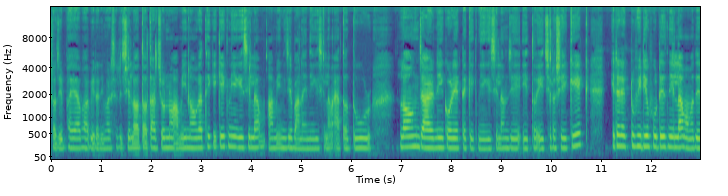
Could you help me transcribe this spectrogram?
সজীব ভাইয়া ভাবির অ্যানিভার্সারি ছিল, তো তার জন্য আমি নওগাঁ থেকে কেক নিয়ে গেছিলাম। আমি নিজে বানাই নিয়ে গেছিলাম। এত দূর লং জার্নি করে একটা কেক নিয়ে গেছিলাম যে এই তো এই ছিল সেই কেক। এটার একটু ভিডিও ফুটেজ নিলাম, আমাদের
